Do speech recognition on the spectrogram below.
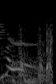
Yeah!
